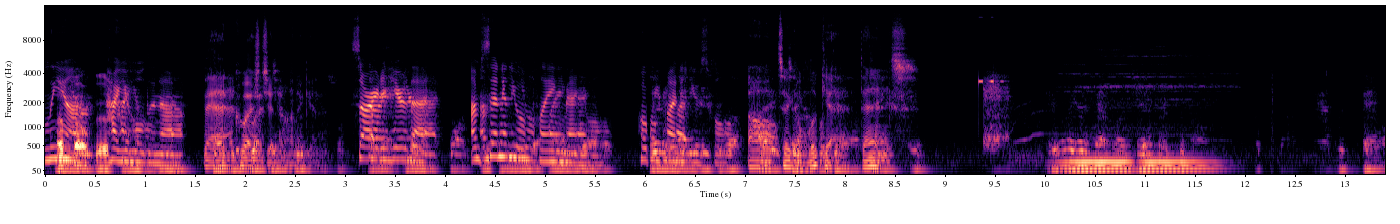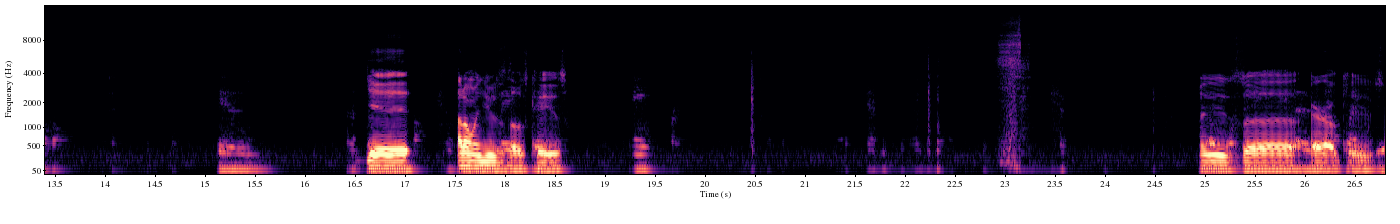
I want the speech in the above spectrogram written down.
Leon, good. how you holding up? Bad question, Hunnigan. Sorry to hear that. I'm sending you a playing manual. Hope you find it useful. I'll take a look at it, thanks. Yeah, I don't use those keys. I use uh, arrow keys.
